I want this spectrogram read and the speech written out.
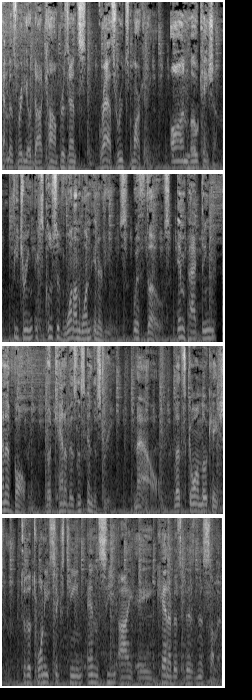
CannabisRadio.com presents Grassroots Marketing on location, featuring exclusive one on one interviews with those impacting and evolving the cannabis industry. Now, let's go on location to the 2016 NCIA Cannabis Business Summit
